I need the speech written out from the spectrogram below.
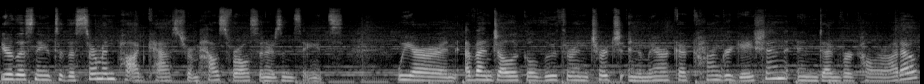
You're listening to the Sermon Podcast from House for All Sinners and Saints. We are an evangelical Lutheran Church in America congregation in Denver, Colorado,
